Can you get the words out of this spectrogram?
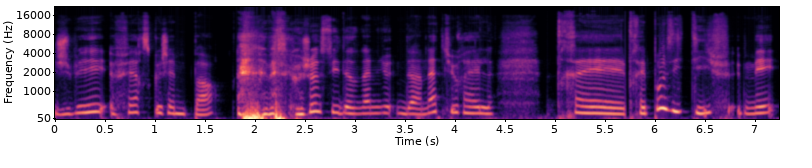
je vais faire ce que j'aime pas, parce que je suis d'un naturel très, très positif, mais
